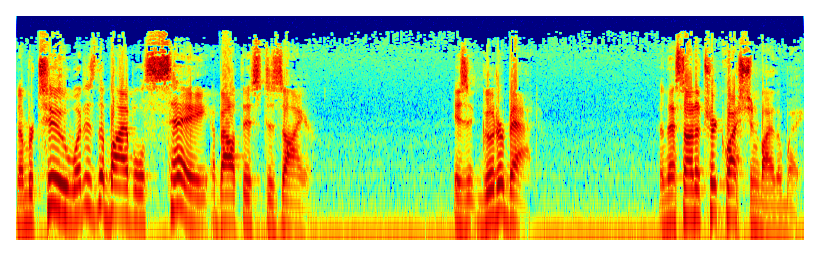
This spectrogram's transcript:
Number two, what does the Bible say about this desire? Is it good or bad? And that's not a trick question, by the way.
